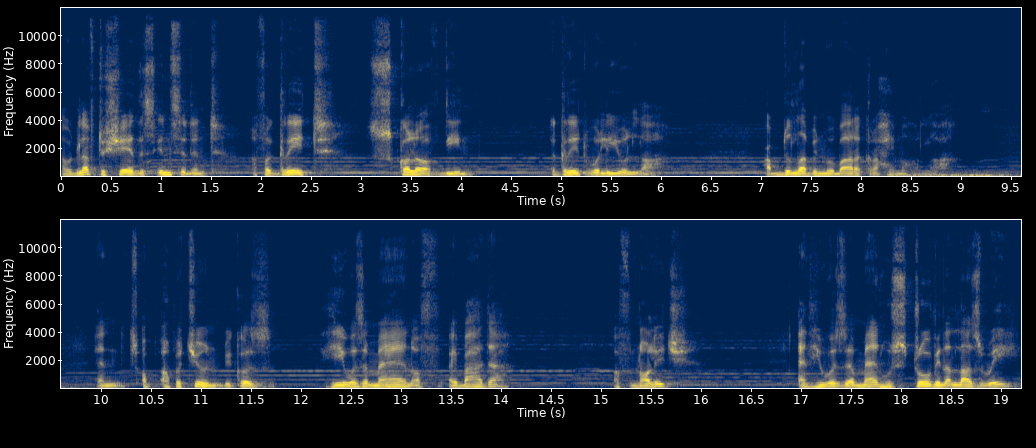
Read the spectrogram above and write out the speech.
I would love to share this incident of a great scholar of deen, a great waliullah, Abdullah bin Mubarak rahimahullah. And it's op- opportune because he was a man of ibadah, of knowledge, and he was a man who strove in Allah's way,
